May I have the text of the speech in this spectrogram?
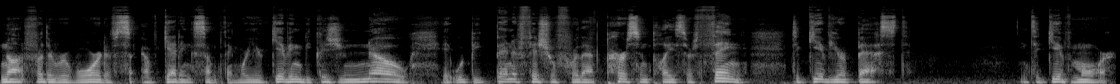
not for the reward of, of getting something, where you're giving because you know it would be beneficial for that person, place, or thing to give your best and to give more.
